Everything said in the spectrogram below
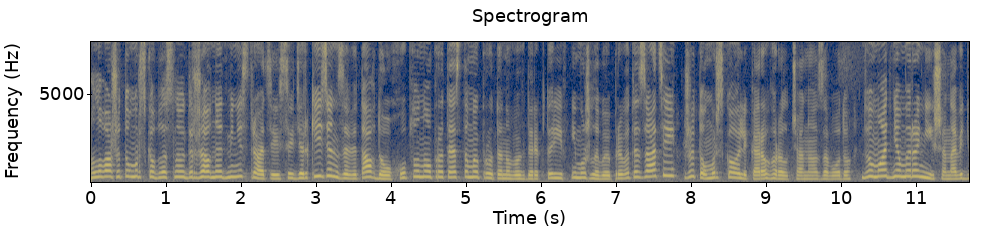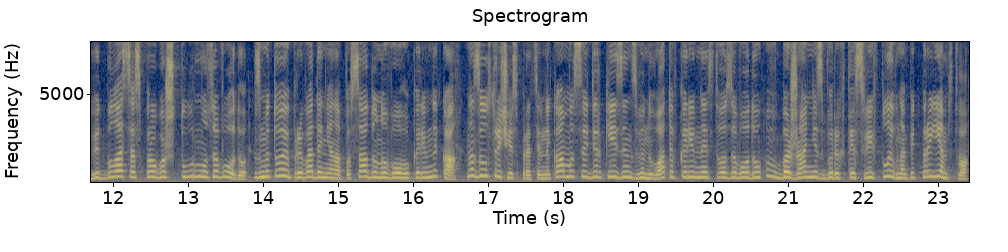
Голова Житомирської обласної державної адміністрації Сидір Кізін завітав до охопленого протестами проти нових директорів і можливої приватизації Житомирського лікаро-горілчаного заводу. Двома днями раніше навіть відбулася спроба штурму заводу з метою приведення на посаду нового керівника. На зустрічі з працівниками Сидір Кізін звинуватив керівництво заводу в бажанні зберегти свій вплив на підприємство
